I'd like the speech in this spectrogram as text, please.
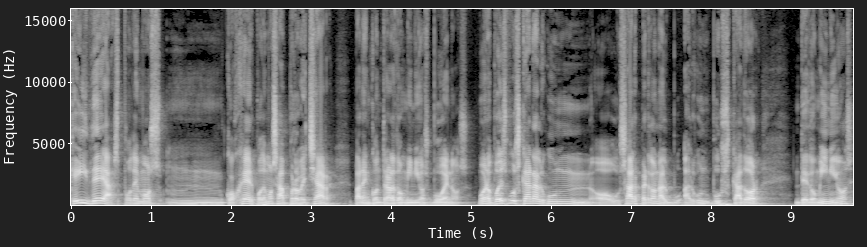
¿qué ideas podemos mm, coger, podemos aprovechar para encontrar dominios buenos? Bueno, puedes buscar algún, o usar, perdón, algún buscador de dominios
